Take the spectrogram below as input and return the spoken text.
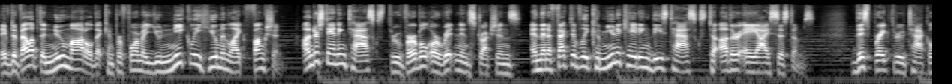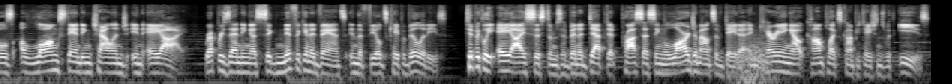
They've developed a new model that can perform a uniquely human-like function, understanding tasks through verbal or written instructions, and then effectively communicating these tasks to other AI systems. This breakthrough tackles a long-standing challenge in AI, representing a significant advance in the field's capabilities. Typically, AI systems have been adept at processing large amounts of data and carrying out complex computations with ease.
